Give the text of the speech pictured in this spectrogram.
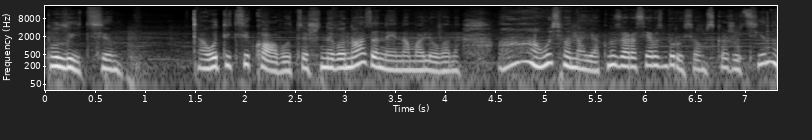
полиці. А от і цікаво, це ж не вона за неї намальована. А, ось вона як. Ну зараз я розберуся, вам скажу ціну.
